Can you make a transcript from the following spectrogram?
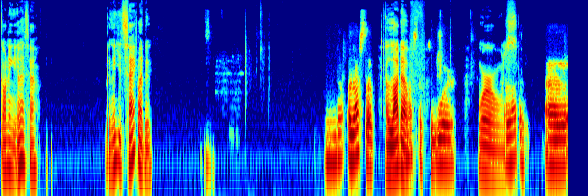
câu này nghĩa là sao? Đừng có dịch sát là được. A lot of a lot of, a lot of the word a worlds. Lot of à,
